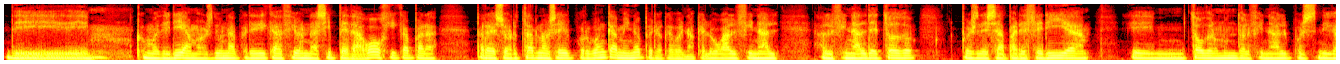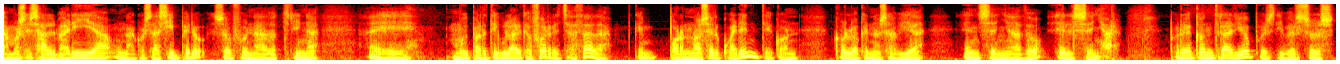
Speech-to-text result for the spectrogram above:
de como diríamos, de una predicación así pedagógica para, para exhortarnos a ir por buen camino, pero que bueno, que luego al final, al final de todo, pues desaparecería eh, todo el mundo al final, pues digamos, se salvaría, una cosa así, pero eso fue una doctrina eh, muy particular que fue rechazada, que por no ser coherente con, con lo que nos había enseñado el Señor. Por el contrario, pues diversos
